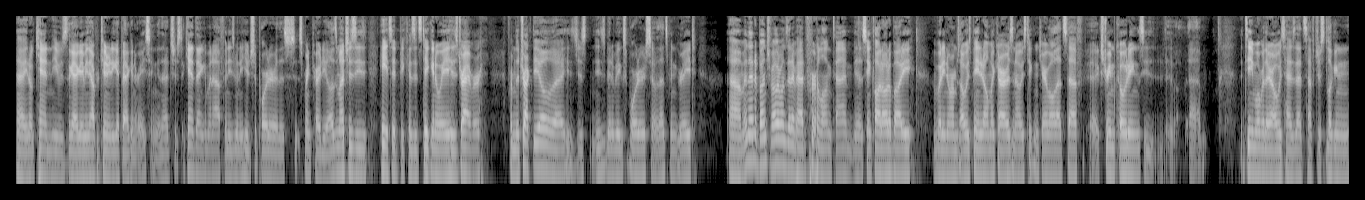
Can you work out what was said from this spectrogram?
Uh, you know, Ken, he was the guy who gave me the opportunity to get back into racing, and that's just I can't thank him enough. And he's been a huge supporter of this sprint car deal. As much as he hates it because it's taken away his driver from the truck deal, uh, he's just he's been a big supporter. So that's been great. Um, and then a bunch of other ones that I've had for a long time. You know, St. Cloud Auto Body. My buddy Norm's always painted all my cars and always taking care of all that stuff. Uh, extreme coatings. Uh, the team over there always has that stuff just looking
